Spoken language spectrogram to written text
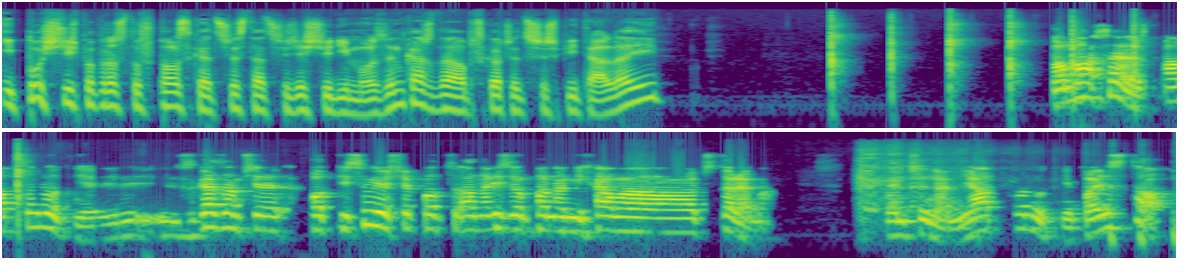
I puścić po prostu w Polskę 330 limuzyn, każda obskoczy trzy szpitale i To ma sens, absolutnie. Zgadzam się, podpisuję się pod analizą pana Michała czterema. Kończynami, absolutnie. To jest to.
